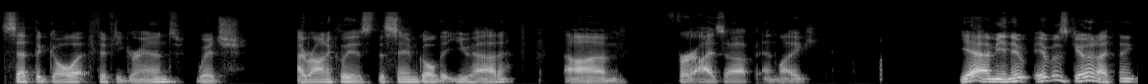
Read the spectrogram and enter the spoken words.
set the goal at 50 grand, which ironically is the same goal that you had um for Eyes Up. And like yeah, I mean it it was good. I think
